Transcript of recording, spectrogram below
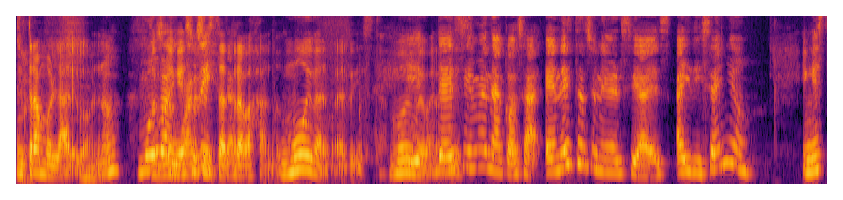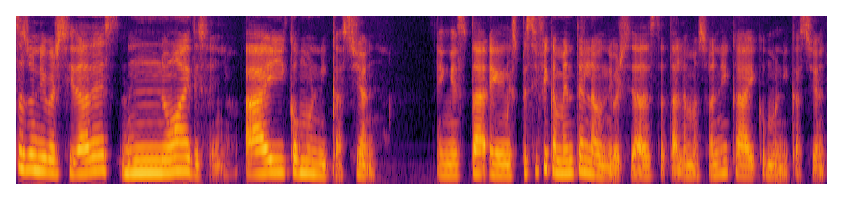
un tramo largo, ¿no? Muy Entonces, en eso se está trabajando. Muy vanguardista. Muy, muy vanguardista. Decime una cosa, ¿en estas universidades hay diseño? En estas universidades no hay diseño, hay comunicación en esta, en, específicamente en la Universidad Estatal Amazónica hay comunicación,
